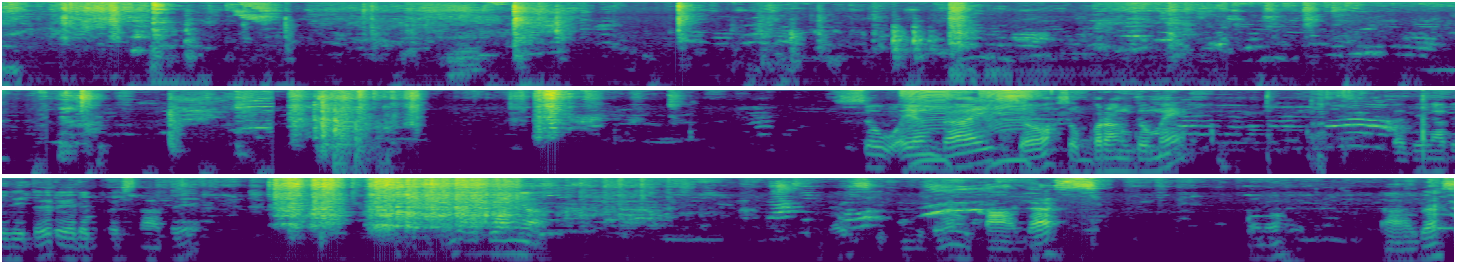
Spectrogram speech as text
So, ayan guys. So, sobrang dumi. Pwede natin dito, i-refresh natin. Ano kukuha niya? Guys, kitang dito na, may tagas. Ano? Tagas.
